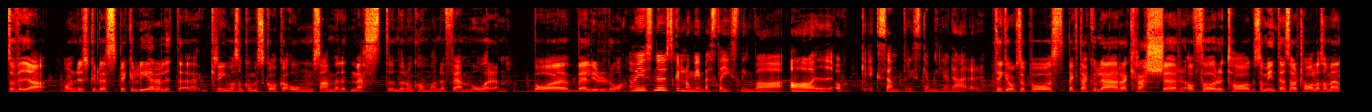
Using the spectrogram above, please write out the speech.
Sofia, om du skulle spekulera lite kring vad som kommer skaka om samhället mest under de kommande fem åren, vad väljer du då? Men just nu skulle nog min bästa gissning vara AI och excentriska miljardärer. Jag tänker också på spektakulära krascher av företag som vi inte ens har hört talas om än.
